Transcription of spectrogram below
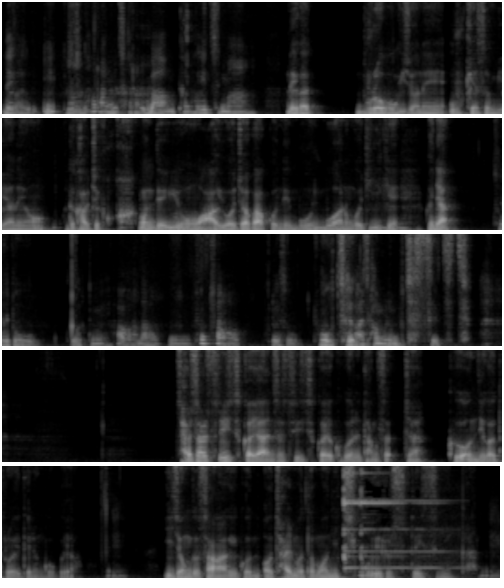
내가 이- 이혼하라면 차라리 마음 편하겠지만 내가 물어보기 전에 욱해서 미안해요 근데 갑자기 확 근데 이거 아 여자 갖고 근데 뭐, 뭐 하는 거지 이게 그냥 저도 그것 때문에 화가 나고 속상하고 그래서 저 제가 잠을 못 잤어요 진짜. 잘 살 수 있을까요? 안 살 수 있을까요? 그거는 당사자, 그 언니가 들어야 되는 거고요. 네. 이 정도 상황이고 어, 잘못하면 언니 친구 이럴 수도 있으니까. 네.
